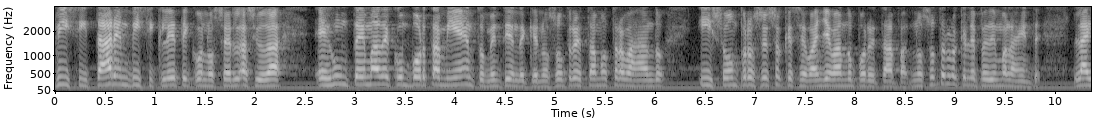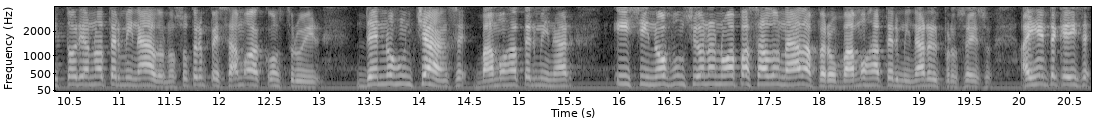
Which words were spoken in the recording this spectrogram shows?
visitar en bicicleta y conocer la ciudad es un tema de comportamiento, ¿me entiendes? Que nosotros estamos trabajando y son procesos que se van llevando por etapas. Nosotros lo que le pedimos a la gente, la historia no ha terminado, nosotros empezamos a construir, denos un chance, vamos a terminar y si no funciona no ha pasado nada, pero vamos a terminar el proceso. Hay gente que dice,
